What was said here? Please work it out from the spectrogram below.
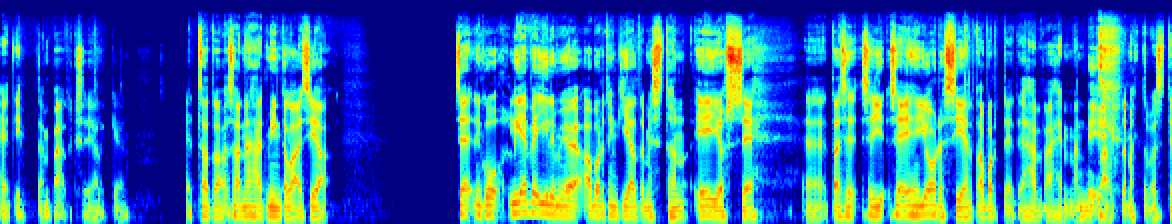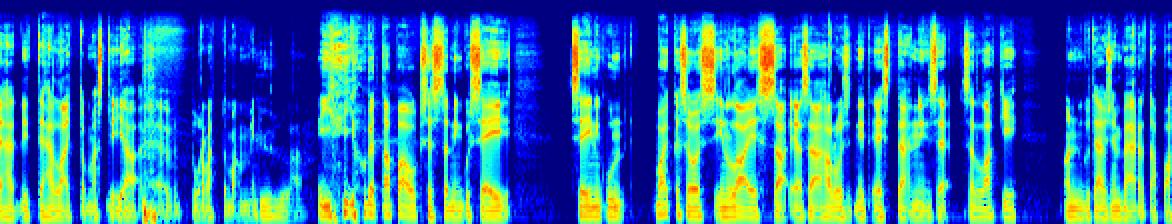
heti tämän päätöksen jälkeen. Että saa, saa nähdä, että minkälaisia, se niin kuin lieveilmiö abortin kieltämisestähän ei ole se, ää, tai se, se, se ei johda siihen, että abortteja tehdään vähemmän Niin. välttämättä, vaan se tehdään, niitä tehdään laittomasti ja ää, turvattomammin. Kyllä. Joka tapauksessa niin kuin se ei, se ei niin kuin, vaikka se olisi siinä laissa ja sä haluaisit niitä estää, niin se, se laki on niin kuin täysin väärä tapa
